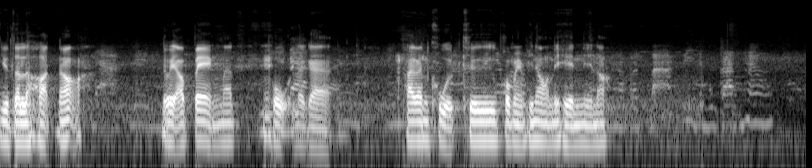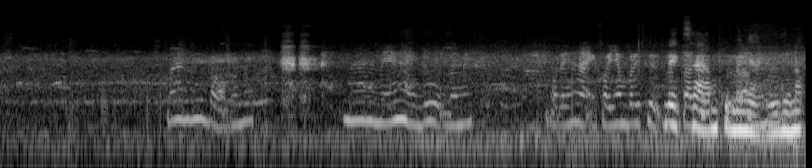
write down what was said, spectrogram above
อยู่ตลอดเนาะโดยเอาแป้งมาโปะแล้วก็พากันขูดคือพ่อแม่พี่น้องได้เห็นนี่เนาะแล้วก็ปากปีจะบุกัดเฮามาไม่บอกกันไหมมาแม่ให้ลูกเลยไหมบ่ได้ให้เขายังบ่ได้ถือเลขสามคือมันอย่างนี้เนาะ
